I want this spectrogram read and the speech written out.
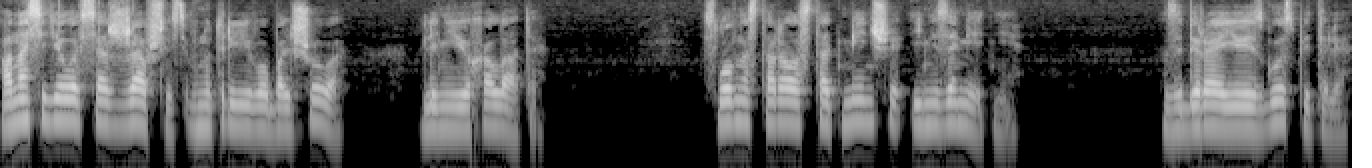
Она сидела вся сжавшись внутри его большого, для нее халата. Словно старалась стать меньше и незаметнее. Забирая ее из госпиталя,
